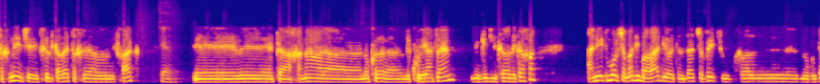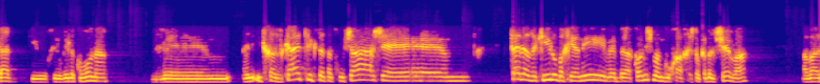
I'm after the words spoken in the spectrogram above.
סכנין שהתחיל לתרץ אחרי המשחק. כן. אה, ואת ההכנה הלקויה שלהם, נגיד לקרוא לזה ככה. אני אתמול שמעתי ברדיו את אלדד שביט, שהוא בכלל מבודד, כי הוא חיובי לקורונה, והתחזקה אצלי קצת התחושה ש... בסדר, זה כאילו בכייני, והכל נשמע מגוחך אחרי שאתה מקבל שבע. אבל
